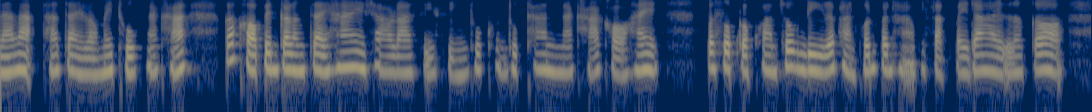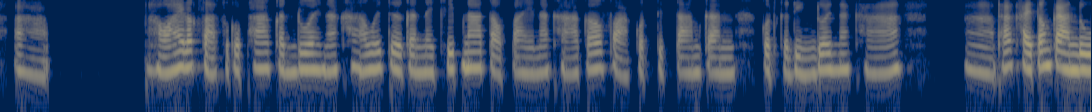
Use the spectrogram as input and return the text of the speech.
แล้วล่ะ ถ้าใจเราไม่ทุกข์นะคะ ก็ขอเป็นกำลังใจให้ชาวราศีสิงห์ทุกคนทุกท่านนะคะ ขอให้ประสบกับความโชคดีและผ่านพ้นปัญหาอุปสรรคไปได้ แล้วก็อ่า ขอให้รักษาสุขภาพกันด้วยนะคะ ไว้เจอกันในคลิปหน้าต่อไปนะคะ ก็ฝากกดติดตามกัน กดกระดิ่งด้วยนะคะถ้าใครต้องการดู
